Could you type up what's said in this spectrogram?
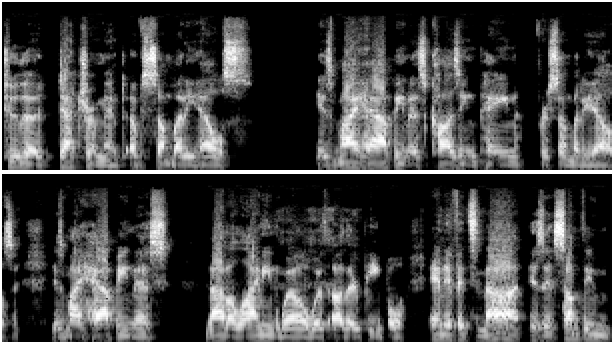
to the detriment of somebody else? Is my happiness causing pain for somebody else? Is my happiness not aligning well with other people? And if it's not, is it something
